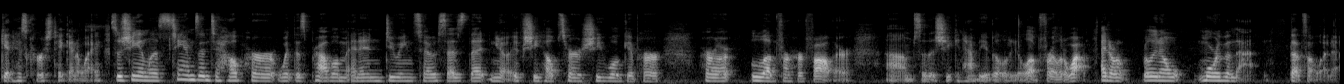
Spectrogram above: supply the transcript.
get his curse taken away. So she enlists Tamsin to help her with this problem and in doing so says that you know if she helps her she will give her her love for her father um, so that she can have the ability to love for a little while. I don't really know more than that That's all I know.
